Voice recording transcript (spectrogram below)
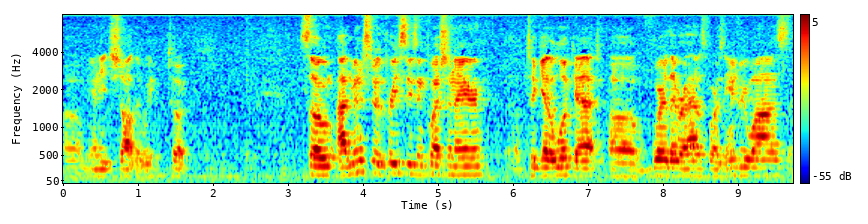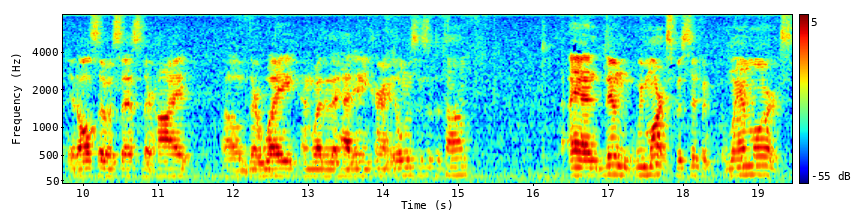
um, in each shot that we took. So I administered the preseason questionnaire to get a look at uh, where they were at as far as injury-wise. It also assessed their height, um, their weight, and whether they had any current illnesses at the time. And then we marked specific landmarks.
